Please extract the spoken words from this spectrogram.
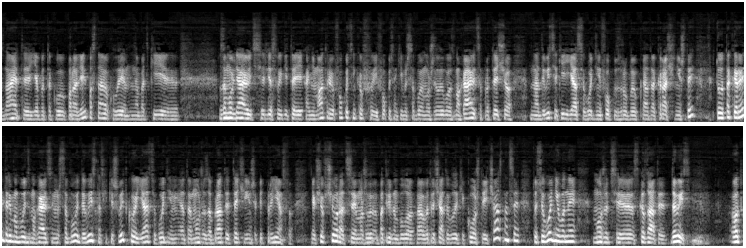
знаєте, я би таку паралель поставив, коли батьки е, замовляють для своїх дітей аніматорів, фокусників, і фокусники між собою можливо змагаються про те, що «На, дивись, який я сьогодні фокус зробив краще ніж ти. То так і рейдери, мабуть, змагаються між собою. Дивись, наскільки швидко я сьогодні е, можу забрати те чи інше підприємство. Якщо вчора це можливо потрібно було е, витрачати великі кошти і час на це, то сьогодні вони можуть е, сказати: дивись, от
